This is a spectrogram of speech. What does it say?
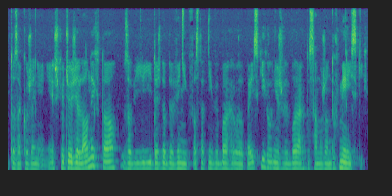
y, to zakorzenienie. Jeśli chodzi o zielonych, to zrobili dość dobry wynik w ostatnich wyborach europejskich, również w wyborach do samorządów miejskich.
